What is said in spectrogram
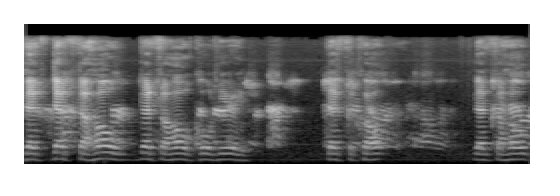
That that's the whole that's the whole court hearing. That's the court- That's the whole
